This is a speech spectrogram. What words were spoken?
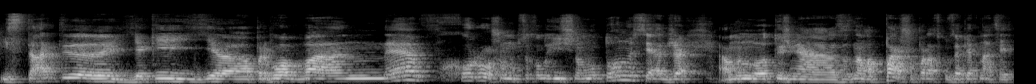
І старт, е, який е, перебував не в хорошому психологічному тонусі, адже е, минулого тижня зазнала першу поразку за 15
